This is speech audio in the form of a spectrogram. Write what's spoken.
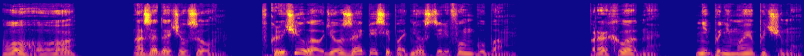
«Ого!» — озадачился он. Включил аудиозапись и поднес телефон к губам. «Прохладно. Не понимаю, почему.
